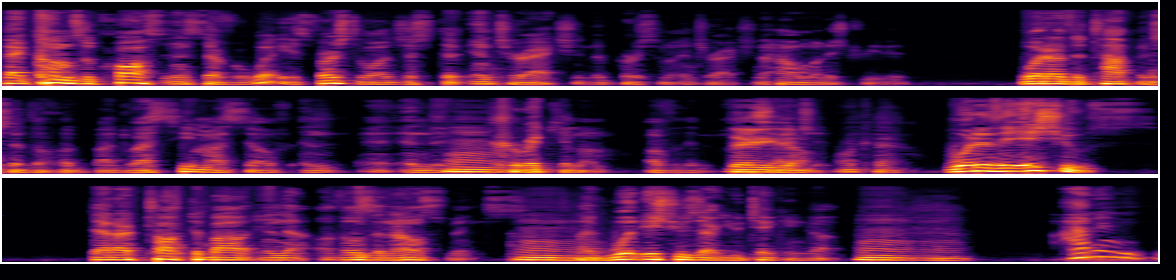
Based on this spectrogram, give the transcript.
that comes across in several ways. First of all, just the interaction, the personal interaction, how one is treated. What are the topics of the khutbah? Do I see myself in in the curriculum of the Mm. There you go. masajid? Okay. What are the issues that are talked about in the, those announcements? Like, what issues are you taking up? I didn't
